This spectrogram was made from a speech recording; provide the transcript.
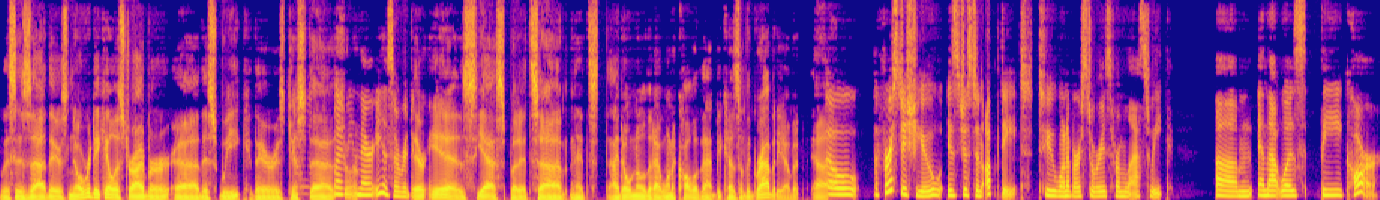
this is, uh, there's no ridiculous driver uh, this week. There is just, uh, I mean, there is a ridiculous. there is, yes, but it's, uh, it's, I don't know that I want to call it that because of the gravity of it. Uh, So the first issue is just an update to one of our stories from last week. Um, and that was the car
